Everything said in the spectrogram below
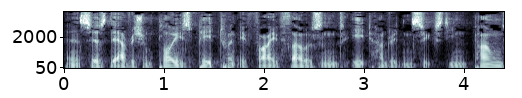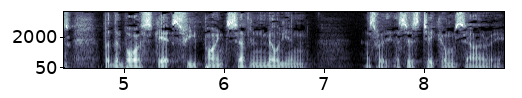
And it says the average employee is paid £25,816, but the boss gets 3.7 million. That's what, that's his take-home salary.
